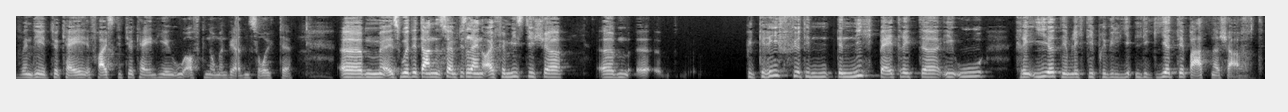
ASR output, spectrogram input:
wenn die Türkei, falls die Türkei in die EU aufgenommen werden sollte. Ähm, es wurde dann so ein bisschen ein euphemistischer ähm, äh, Begriff für die, den Nichtbeitritt der EU kreiert, nämlich die privilegierte Partnerschaft.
